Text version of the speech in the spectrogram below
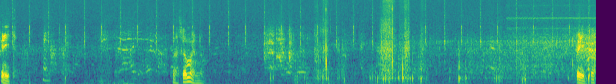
Finito. Finito. Más o menos. Finito.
